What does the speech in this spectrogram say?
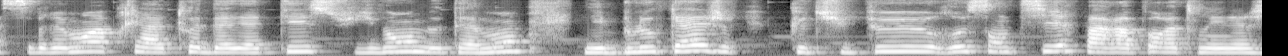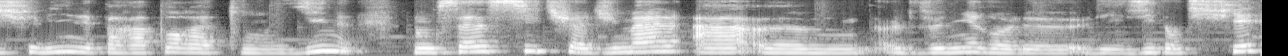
c'est vraiment après à toi d'adapter suivant notamment les blocages que tu peux ressentir par rapport à ton énergie féminine et par rapport à ton yin. Donc ça, si tu as du mal à euh, venir les identifier,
